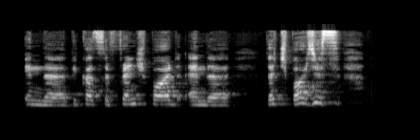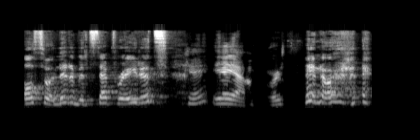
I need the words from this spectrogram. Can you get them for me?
in the because the French part and the Dutch part is also a little bit separated okay. Yeah. Yeah. Of course. our.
